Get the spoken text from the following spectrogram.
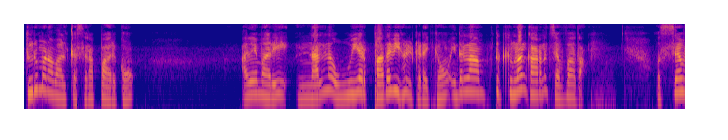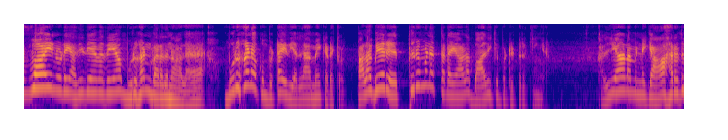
திருமண வாழ்க்கை சிறப்பாக இருக்கும். அதே மாதிரி நல்ல உயர் பதவிகள் கிடைக்கும். இதெல்லாத்துக்குலாம் காரணம் செவ்வாய் தான். செவ்வாயினுடைய அதிதேவதையாக முருகன் வரதுனால முருகனை கும்பிட்டா இது எல்லாமே கிடைக்கும். பல பேர் திருமண தடையால் பாதிக்கப்பட்டுட்டு இருக்கீங்க கல்யாணம் இன்னைக்கு ஆகிறது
